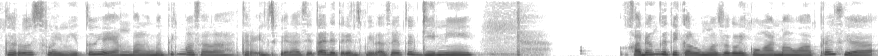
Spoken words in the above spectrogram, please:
Terus selain itu ya yang paling penting masalah terinspirasi tadi terinspirasi itu gini. Kadang ketika lu masuk lingkungan mawapres ya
